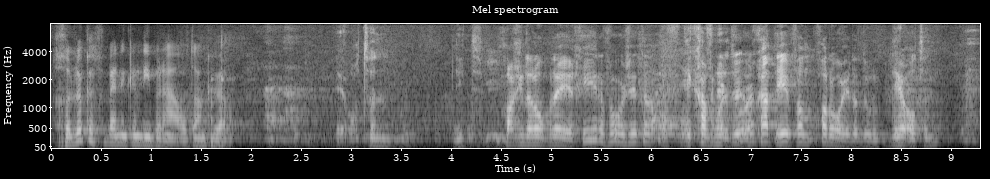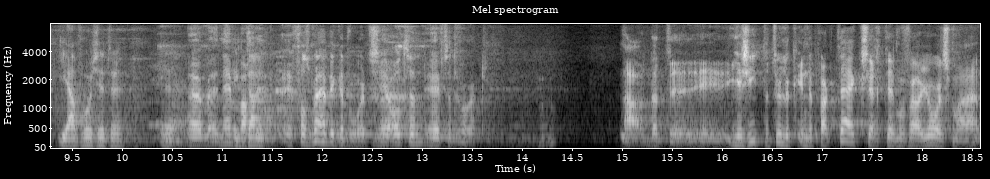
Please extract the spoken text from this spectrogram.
Gelukkig ben ik een liberaal, dank u wel. De heer Otten. Niet. Mag ik daarop reageren, voorzitter? Of, Ik gaf net het woord. gaat de heer Van, van Rooyen dat doen? De heer Otten. Ja, voorzitter. Eh, nee, Ik mag dank- Eh, Volgens mij heb ik het woord. de heer Otten, u heeft het woord. Nou, dat, eh, je ziet natuurlijk in de praktijk, zegt tegen mevrouw Jorisma,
